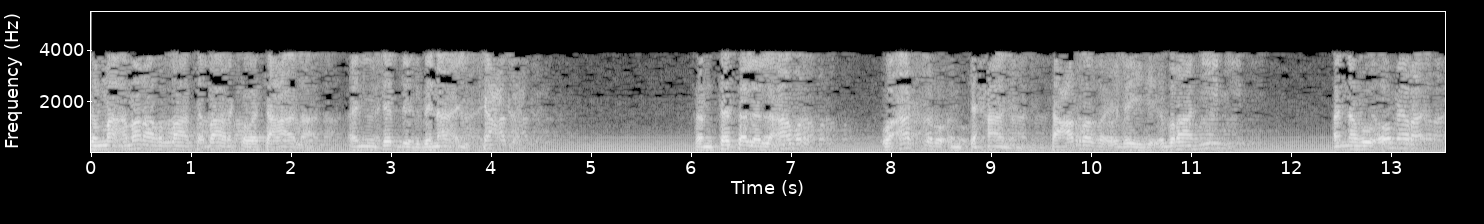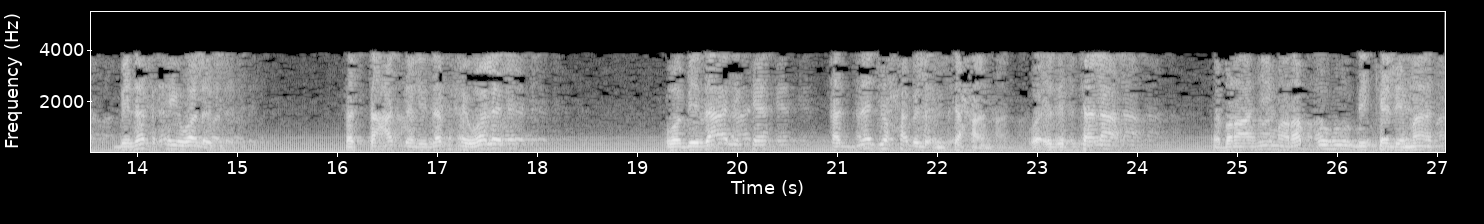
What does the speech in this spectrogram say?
ثم أمره الله تبارك وتعالى أن يجدد بناء الكعبة. فامتثل الأمر وآخر امتحان تعرض إليه إبراهيم أنه أمر بذبح ولد فاستعد لذبح ولد وبذلك قد نجح بالامتحان. وإذ ابتلى إبراهيم ربه بكلمات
